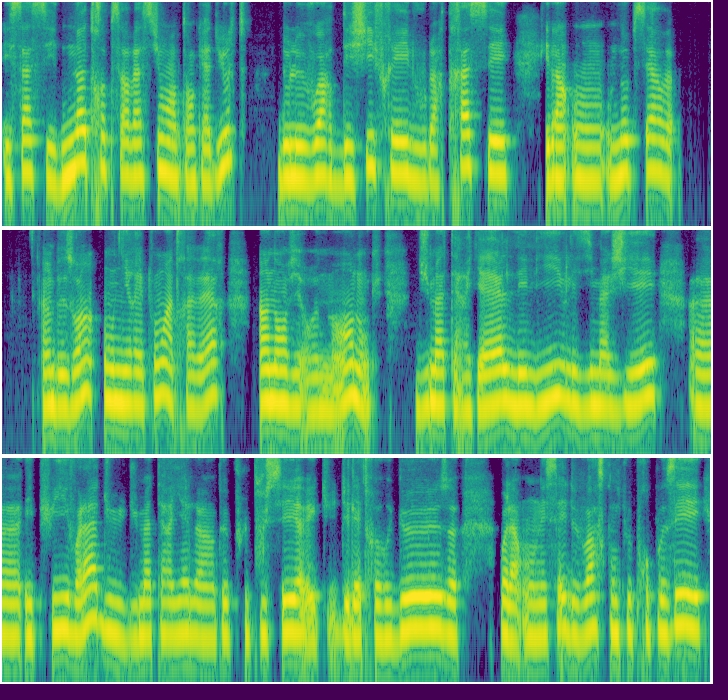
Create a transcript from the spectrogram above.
et ça c'est notre observation en tant qu'adulte, de le voir déchiffrer, de vouloir tracer, et eh ben on observe un besoin, on y répond à travers un environnement, donc du matériel, les livres, les imagiers, euh, et puis voilà, du, matériel un peu plus poussé avec des lettres rugueuses. Voilà, on essaye de voir ce qu'on peut proposer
